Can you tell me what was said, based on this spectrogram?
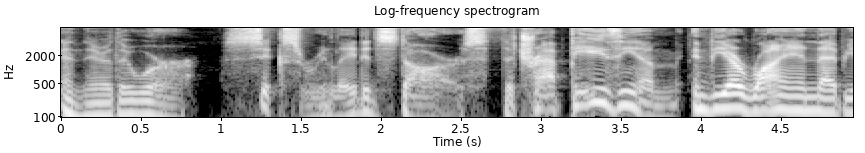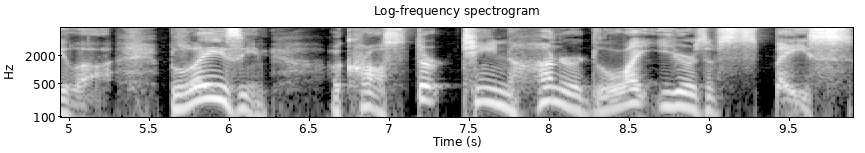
And there they were six related stars, the trapezium in the Orion Nebula, blazing across 1,300 light years of space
